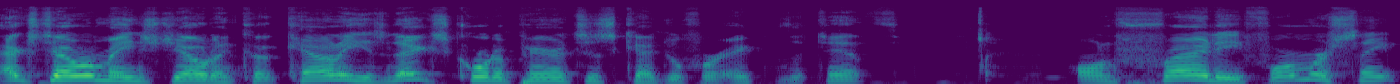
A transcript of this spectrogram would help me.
Axtell remains jailed in Cook County. His next court appearance is scheduled for April the 10th. On Friday, former St.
